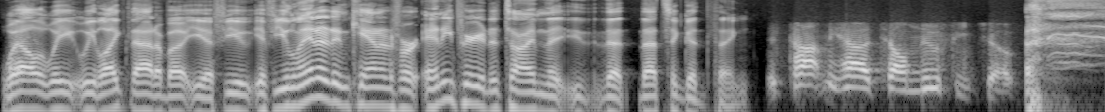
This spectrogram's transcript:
Well, we, we like that about you. If you if you landed in Canada for any period of time, that you, that that's a good thing. It taught me how to tell Newfie jokes.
